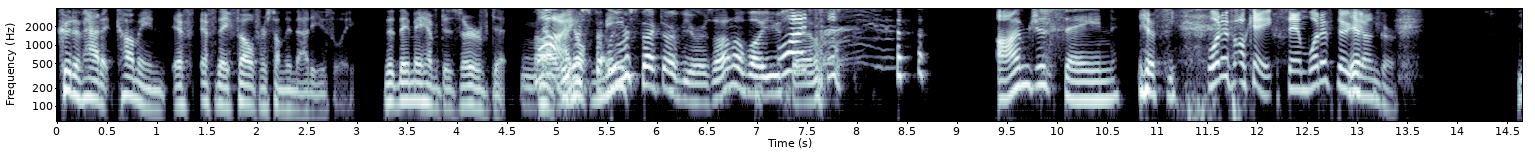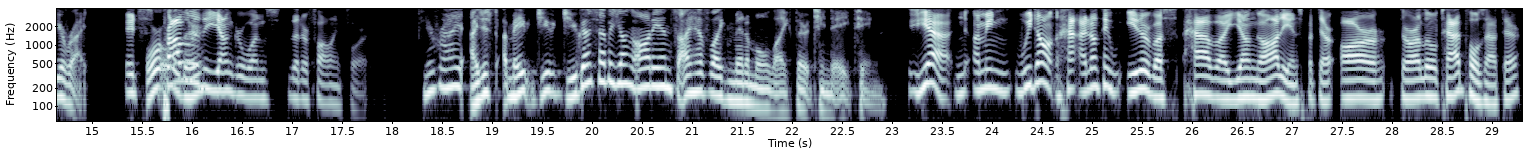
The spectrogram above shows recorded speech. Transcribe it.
could have had it coming if if they fell for something that easily. That they may have deserved it. No, Why? we, I don't respect, we respect our viewers. I don't know about you, What? Sam. I'm just saying if What if okay, Sam, what if they're If- younger? you're right. It's or probably older. the younger ones that are falling for it. You're right. I just maybe do you do you guys have a young audience? I have like minimal like 13 to 18. Yeah, I mean, we don't. Ha- I don't think either of us have a young audience, but there are there are little tadpoles out there.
